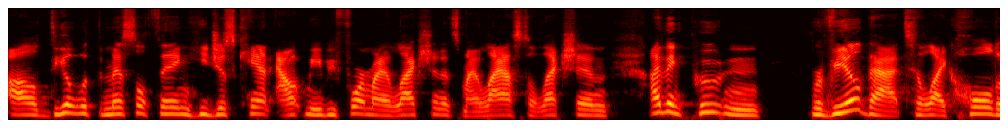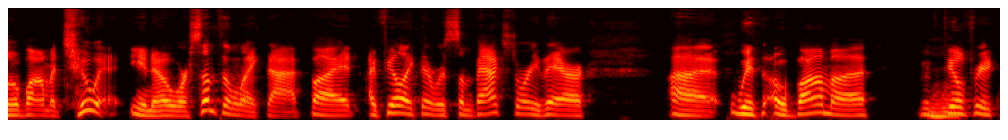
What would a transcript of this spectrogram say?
I'll deal with the missile thing. He just can't out me before my election. It's my last election. I think Putin revealed that to like hold Obama to it, you know, or something like that. But I feel like there was some backstory there uh, with Obama. Mm-hmm. Feel free to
